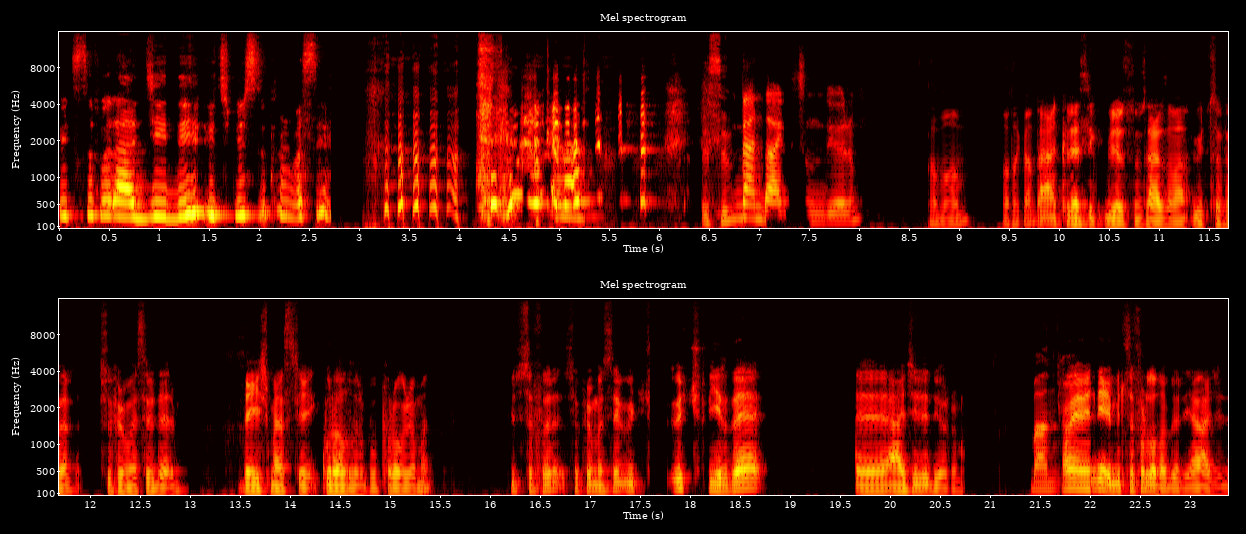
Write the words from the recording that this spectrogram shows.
3-0 RGD, 3-1 Supermassive. Esin. Ben de aynısını diyorum. Tamam. Atakan. Ben klasik biliyorsunuz her zaman 3-0 Supermassive derim. Değişmez şey kuralıdır bu programın. 3-0 Supermassive 3 3-1'de e, LGD diyorum. Ben Ama emin değilim 3-0 da olabilir ya LGD.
